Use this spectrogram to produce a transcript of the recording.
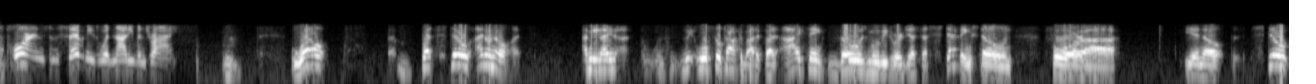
M porns in the seventies would not even try. Well, but still, I don't know. I mean, I we we'll still talk about it, but I think those movies were just a stepping stone for uh you know, still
